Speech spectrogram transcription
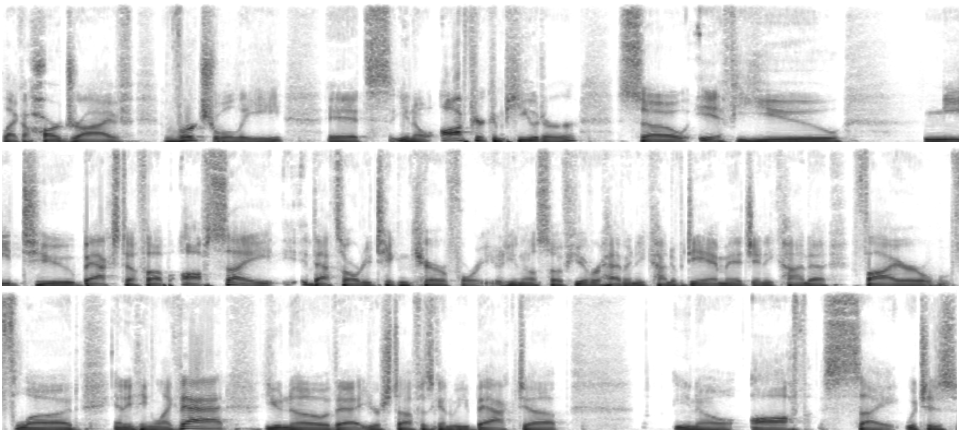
like a hard drive virtually. It's, you know, off your computer. So if you, need to back stuff up off site, that's already taken care of for you. You know, so if you ever have any kind of damage, any kind of fire, flood, anything like that, you know that your stuff is going to be backed up you know, off site, which is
